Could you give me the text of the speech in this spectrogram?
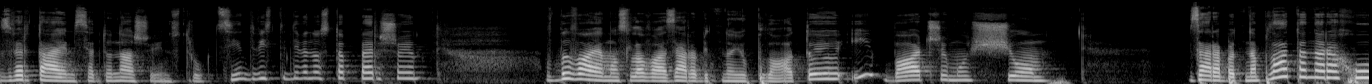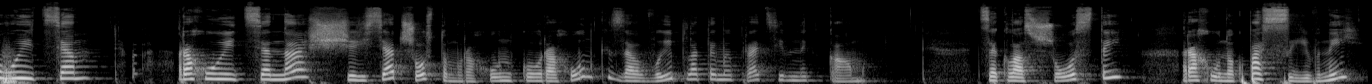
Звертаємося до нашої інструкції 291. Вбиваємо слова заробітною платою і бачимо, що заробітна плата нараховується, рахується на 66-му рахунку. Рахунки за виплатами працівникам. Це клас 6, рахунок пасивний.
